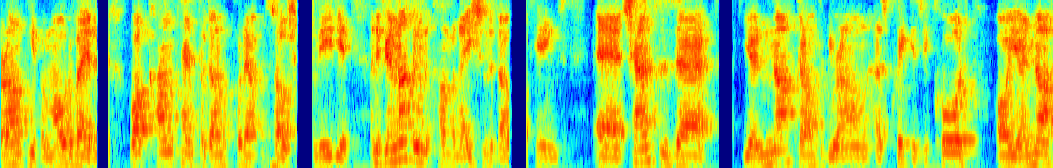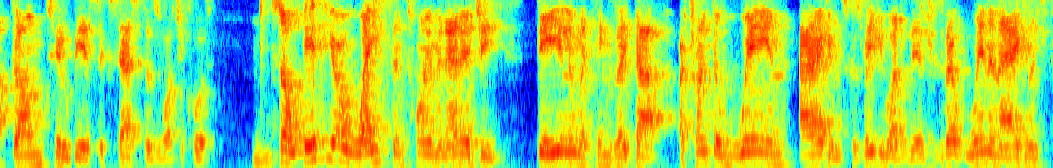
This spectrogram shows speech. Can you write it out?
our own people motivated? What content are we going to put out on social media? And if you're not doing a combination of those things, uh, chances are you're not going to be around as quick as you could, or you're not going to be as successful as what you could. So if you're wasting time and energy dealing with things like that, or trying to win arguments, because really what it is, it's about winning arguments.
